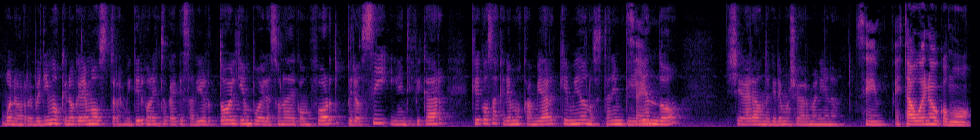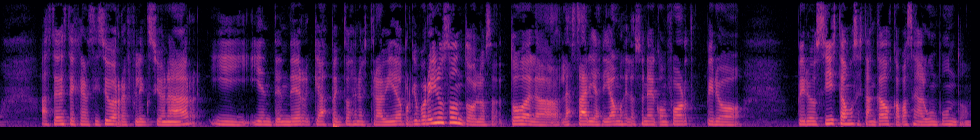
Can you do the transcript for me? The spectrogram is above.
bueno, repetimos que no queremos transmitir con esto que hay que salir todo el tiempo de la zona de confort, pero sí identificar qué cosas queremos cambiar, qué miedo nos están impidiendo llegar a donde queremos llegar mañana. Sí, está bueno como hacer este ejercicio de reflexionar y, y entender qué aspectos de nuestra vida, porque por ahí no son todos los, todas la- las áreas, digamos, de la zona de confort, pero, pero sí estamos estancados capaz en algún punto.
